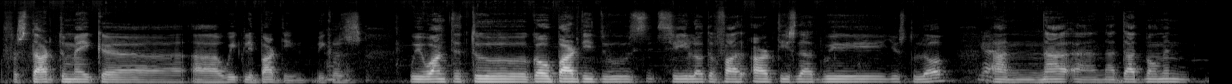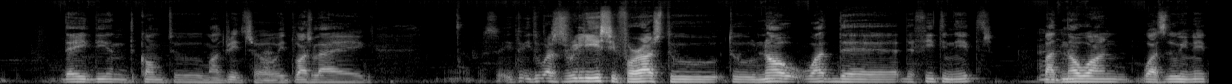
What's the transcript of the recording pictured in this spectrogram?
for start to make a, a weekly party because we wanted to go party to see a lot of artists that we used to love Yeah. and now, and at that moment they didn't come to Madrid so it was like it, it was really easy for us to to know what the the city needs but no one was doing it.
